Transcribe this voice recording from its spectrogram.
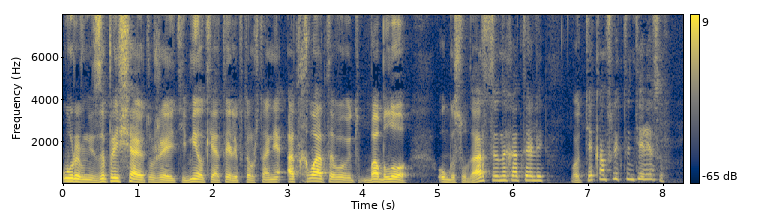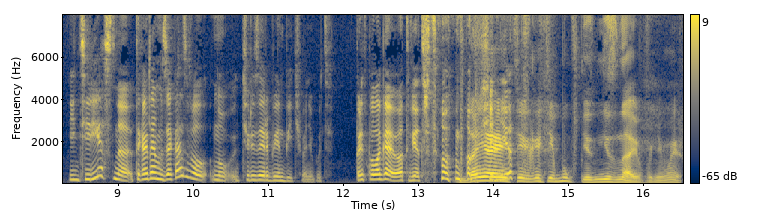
уровне запрещают уже эти мелкие отели, потому что они отхватывают бабло у государственных отелей. Вот тебе конфликт интересов. Интересно, ты когда-нибудь заказывал, ну, через Airbnb чего-нибудь? Предполагаю ответ, что Да вообще я нет. этих, этих букв не, не знаю, понимаешь?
